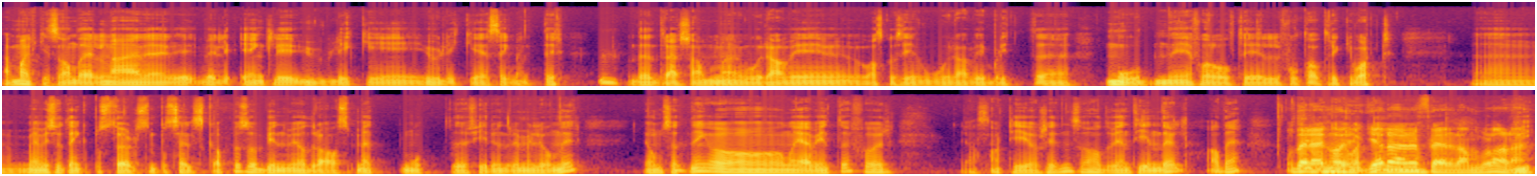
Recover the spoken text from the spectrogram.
Ja, markedsandelen er vel, egentlig ulik i ulike segmenter. Det dreier seg om eh, hvor har vi, hva skal si, hvor har vi blitt uh, modne i forhold til fotavtrykket vårt. Uh, men hvis du tenker på størrelsen på selskapet, så begynner vi å dra oss med mot eh, 400 millioner i omsetning. Og når jeg begynte for ja, snart ti år siden, så hadde vi en tiendedel av det. Og dere er i Norge, en- eller er det flere land? Hvordan er det?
